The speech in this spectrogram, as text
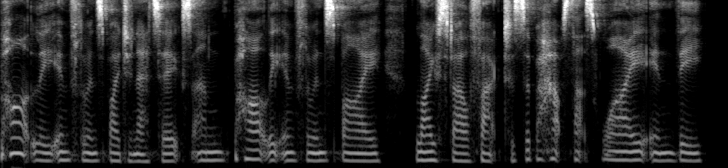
partly influenced by genetics and partly influenced by lifestyle factors. So perhaps that's why in the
